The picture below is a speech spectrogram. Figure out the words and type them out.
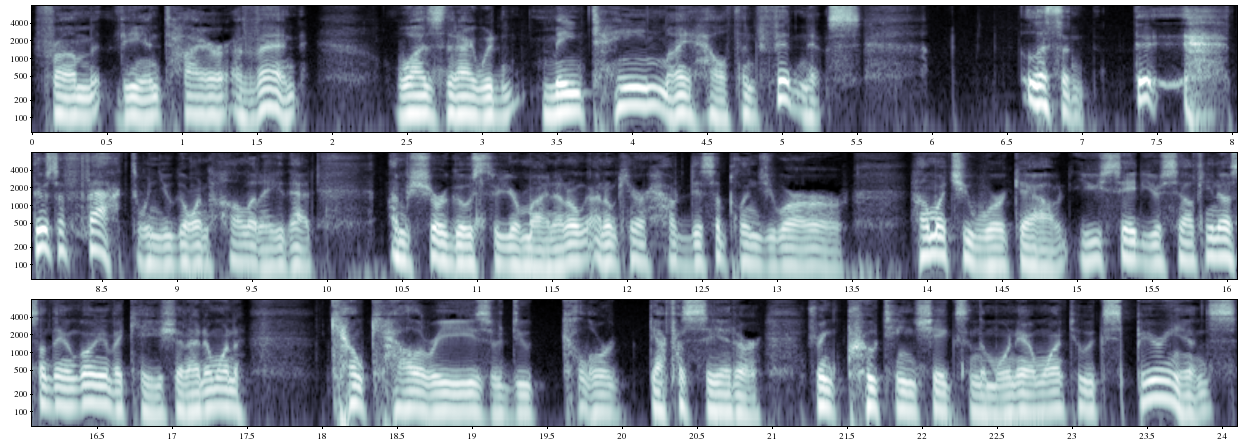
from the entire event was that I would maintain my health and fitness. Listen, there's a fact when you go on holiday that I'm sure goes through your mind. I don't I don't care how disciplined you are or how much you work out. You say to yourself, you know something, I'm going on vacation. I don't want to count calories or do caloric deficit or drink protein shakes in the morning. I want to experience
